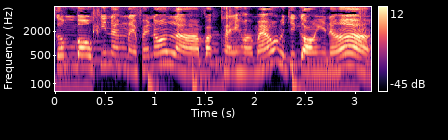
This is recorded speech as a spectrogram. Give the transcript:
Combo kỹ năng này phải nói là bật thầy hồi máu luôn chứ còn gì nữa.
